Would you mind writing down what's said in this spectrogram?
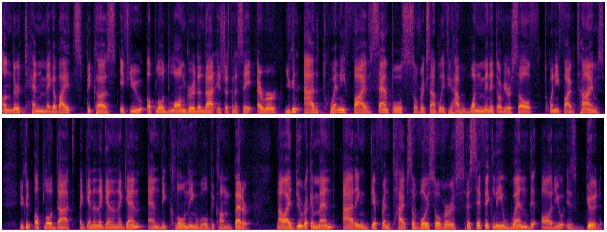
under 10 megabytes because if you upload longer than that, it's just gonna say error. You can add 25 samples. So for example, if you have one minute of yourself 25 times, you can upload that again and again and again, and the cloning will become better. Now, I do recommend adding different types of voiceovers, specifically when the audio is good.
